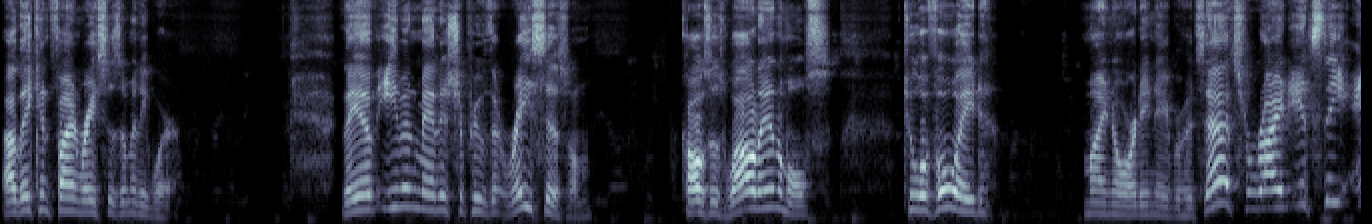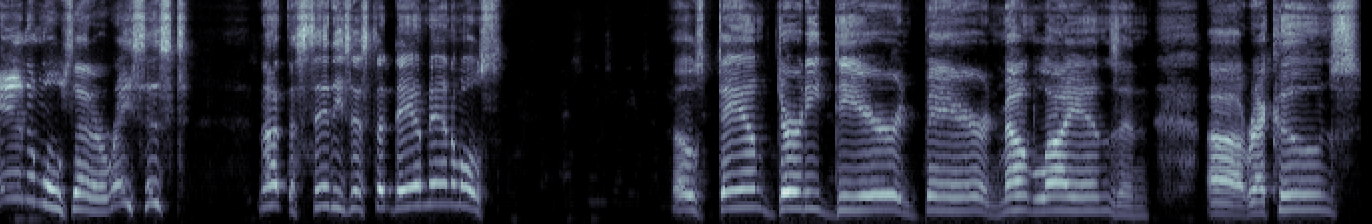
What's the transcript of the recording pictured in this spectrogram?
uh, they can find racism anywhere. They have even managed to prove that racism causes wild animals to avoid minority neighborhoods. That's right, it's the animals that are racist, not the cities, it's the damned animals. Those damn dirty deer and bear and mountain lions and uh, raccoons,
